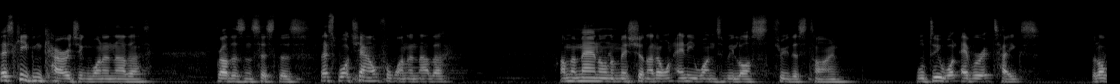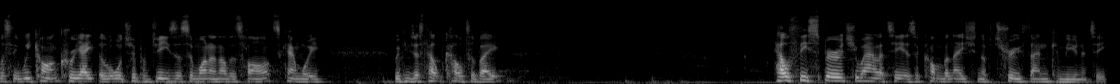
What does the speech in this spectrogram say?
Let's keep encouraging one another, brothers and sisters. Let's watch out for one another. I'm a man on a mission. I don't want anyone to be lost through this time. We'll do whatever it takes. But obviously, we can't create the Lordship of Jesus in one another's hearts, can we? We can just help cultivate. Healthy spirituality is a combination of truth and community.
